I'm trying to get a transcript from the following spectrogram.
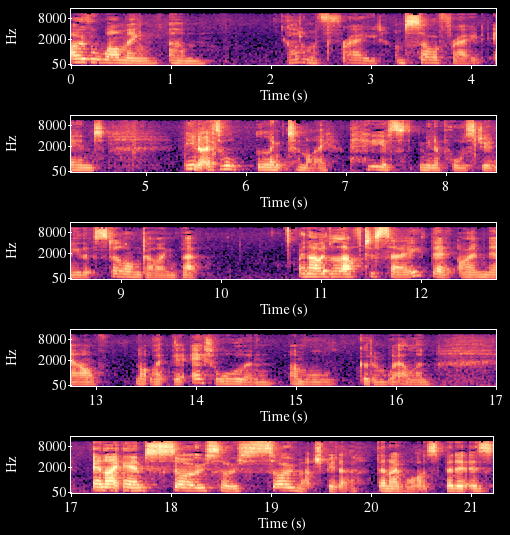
overwhelming. Um, God, I'm afraid. I'm so afraid, and you know, it's all linked to my hideous menopause journey that's still ongoing. But and I would love to say that I'm now not like that at all, and I'm all good and well, and and I am so so so much better than I was, but it is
